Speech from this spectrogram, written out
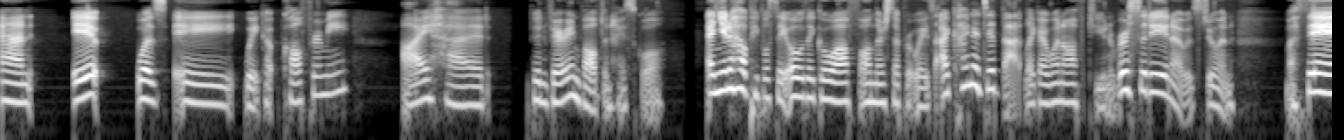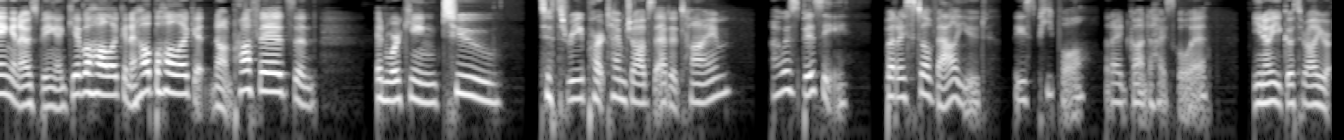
And it was a wake up call for me. I had been very involved in high school. And you know how people say, oh, they go off on their separate ways? I kind of did that. Like I went off to university and I was doing my thing and I was being a giveaholic and a helpaholic at nonprofits and and working two to three part-time jobs at a time. I was busy, but I still valued these people that I'd gone to high school with. You know, you go through all your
